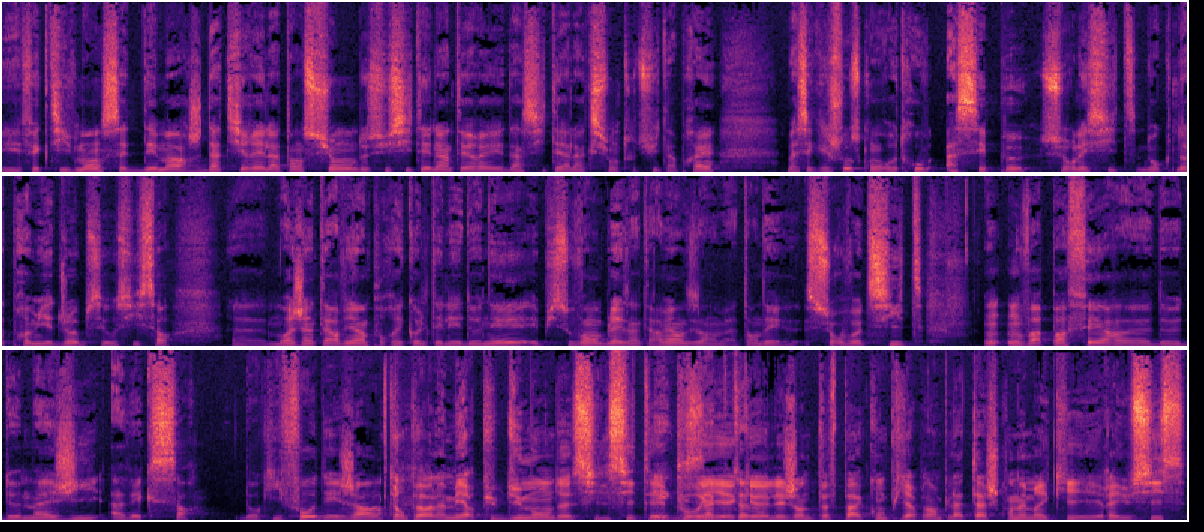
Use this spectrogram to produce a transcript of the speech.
Et effectivement, cette démarche d'attirer l'attention, de susciter l'intérêt et d'inciter à l'action tout de suite après, bah, c'est quelque chose qu'on retrouve assez peu sur les sites. Donc notre premier job, c'est aussi ça. Euh, moi, j'interviens pour récolter les données, et puis souvent Blaise intervient en disant, mais attendez, sur votre site, on, on va pas faire euh, de magie avec ça. Donc il faut déjà. On peut avoir la meilleure pub du monde si le site est pourri et que les gens ne peuvent pas accomplir par exemple la tâche qu'on aimerait qu'ils réussissent,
